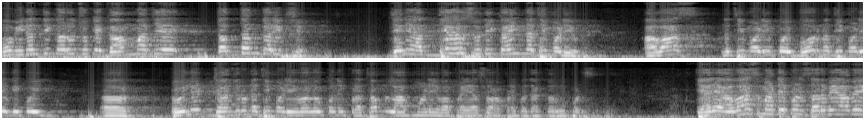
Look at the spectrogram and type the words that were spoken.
હું વિનંતી કરું છું કે ગામમાં જે તદ્દન ગરીબ છે, જેને અત્યાર સુધી કંઈ નથી મળ્યું, આવાસ નથી મળ્યું, કોઈ બોર નથી મળ્યો કે કોઈ ટોયલેટ ઝાંઝરું નથી મળ્યું, એવા લોકોને પ્રથમ લાભ મળે એવા પ્રયાસો આપણે બધા કરવું પડશે. ત્યારે આવાસ માટે પણ સર્વે આવે,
